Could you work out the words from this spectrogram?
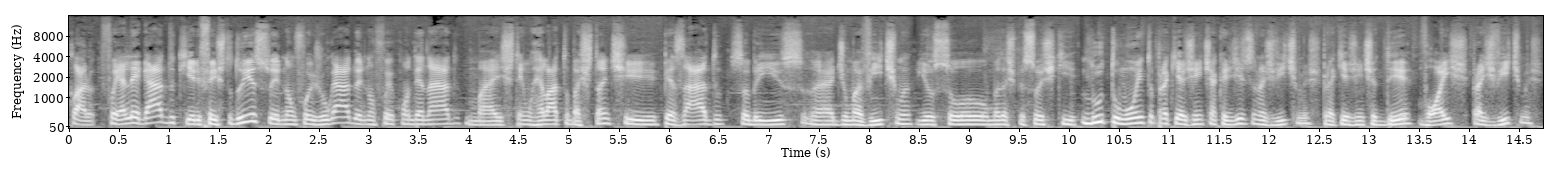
claro, foi alegado que ele fez tudo isso, ele não foi julgado, ele não foi condenado, mas tem um relato bastante pesado sobre isso, né, de uma vítima. E eu sou uma das pessoas que luto muito para que a gente acredite nas vítimas, para que a gente dê voz para as vítimas.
